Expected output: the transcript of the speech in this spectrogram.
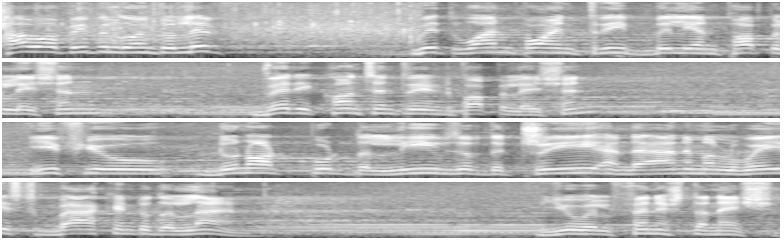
how are people going to live? With 1.3 billion population, very concentrated population, if you do not put the leaves of the tree and the animal waste back into the land, you will finish the nation.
